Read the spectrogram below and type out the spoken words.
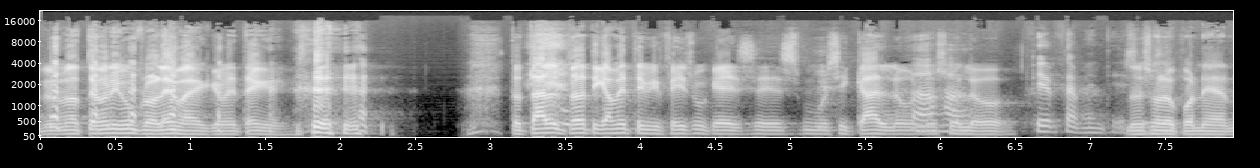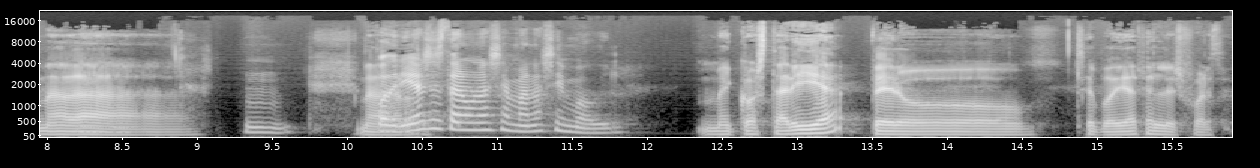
no, no tengo ningún problema en que me tengan. Total, prácticamente mi Facebook es, es musical, ¿no? Suelo, Ciertamente. no sí, suelo sí. poner nada, Mm. nada ¿Podrías raro. estar una semana sin móvil? Me costaría, pero se podría hacer el esfuerzo.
